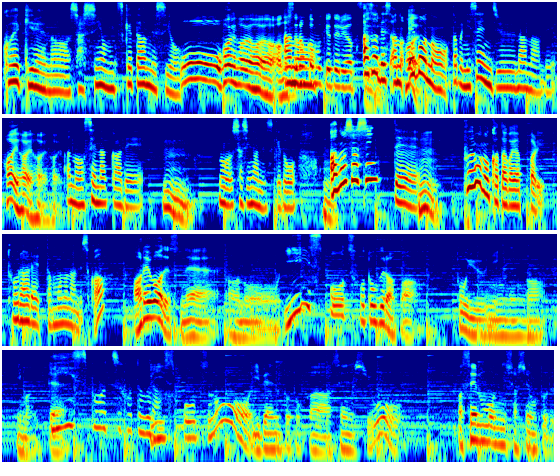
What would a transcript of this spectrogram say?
ごい綺麗な写真を見つけたんですよ。おおはいはいはいはい。あの背中向けてるやつ。あそうです。あの、はい、エボの多分2017で。はいはいはいはい。あの背中でうんの写真なんですけど、うん。あの写真って、うん。プロの方がやっぱり撮られたものなんですか？あれはですねあの e スポーツフォトグラファーという人間が今いて。e スポーツフォトグラフ e スポーツのイベントとか選手を、まあ、専門に写真を撮る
